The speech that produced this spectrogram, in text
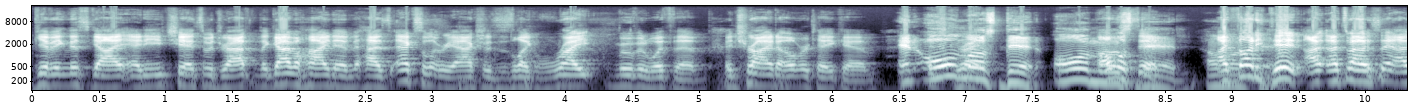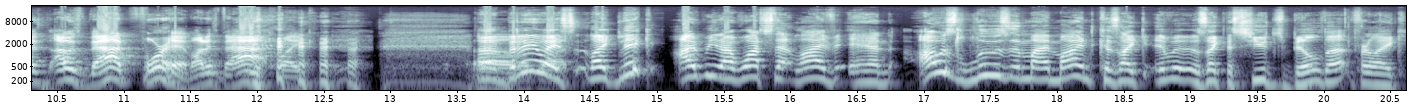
giving this guy any chance of a draft. The guy behind him has excellent reactions, is like right moving with him and trying to overtake him. and almost did, almost, Almost did. did. I thought he did. I, that's what I was saying. I was, I was mad for him on his behalf. Like, Uh, Oh but anyways, like Nick, I mean, I watched that live and I was losing my mind because like it was, it was like this huge build up for like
